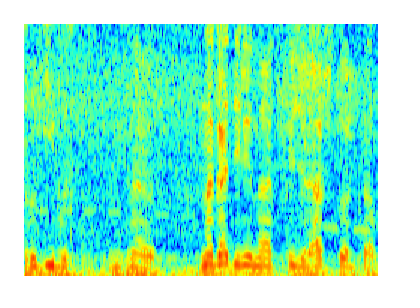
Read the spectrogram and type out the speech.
Другие бы, не знаю, нагадили на фюзеляж, что ли, там,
